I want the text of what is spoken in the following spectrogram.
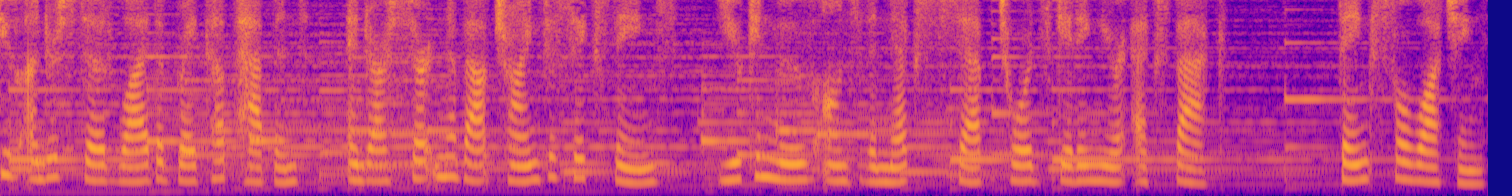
you've understood why the breakup happened, and are certain about trying to fix things, you can move on to the next step towards getting your ex back. Thanks for watching.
